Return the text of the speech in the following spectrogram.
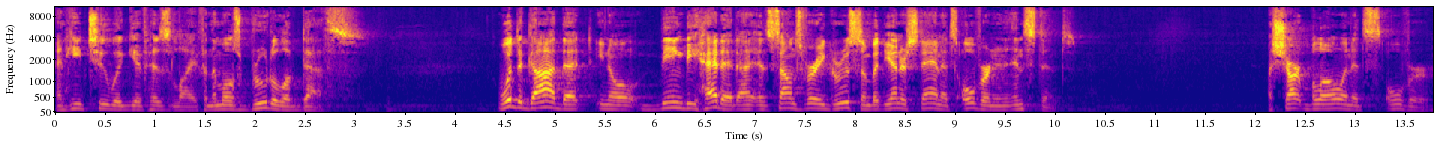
And he too would give his life in the most brutal of deaths would to God that, you know, being beheaded, uh, it sounds very gruesome, but you understand it's over in an instant. A sharp blow and it's over.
